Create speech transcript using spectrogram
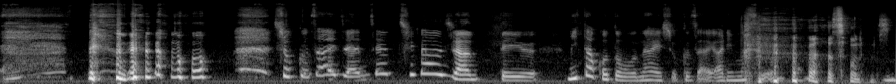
えーってね、もう、食材全然違うじゃんっていう、見たこともない食材ありますよ。そうなんです。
